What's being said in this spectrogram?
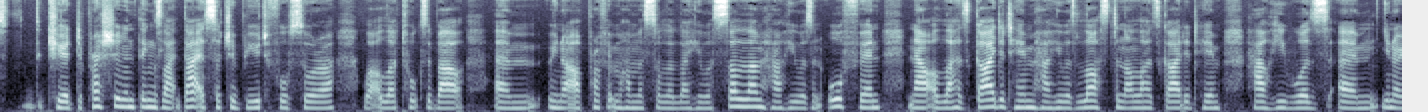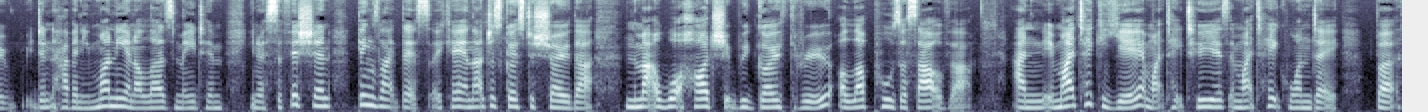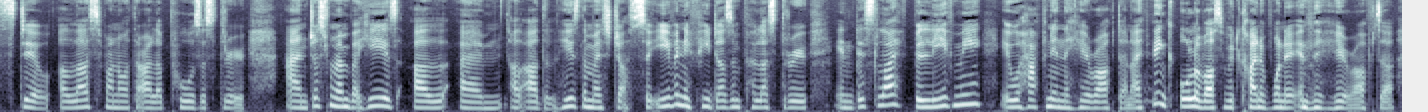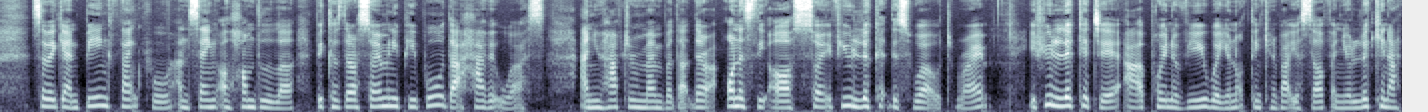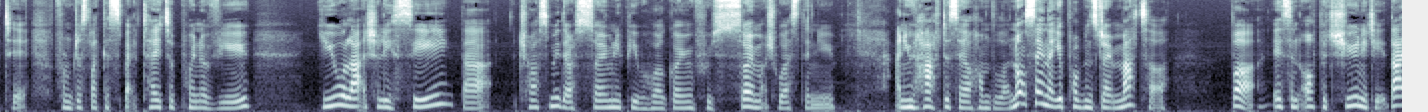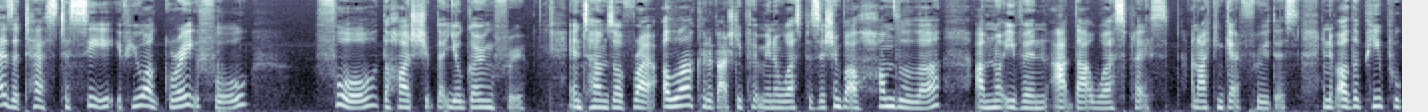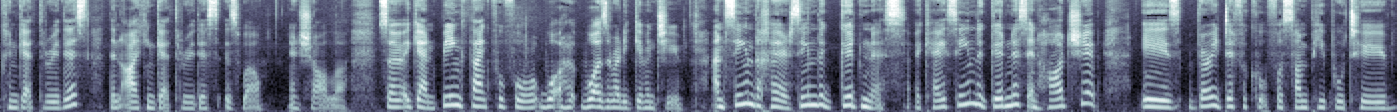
cured depression and things like that. It's such a beautiful surah where Allah talks about um, you know, our Prophet Muhammad sallallahu wasallam, how he was an orphan. Now Allah has guided him, how he was lost and Allah has guided him, how he was um, you know, didn't have any money and Allah has made him, you know, sufficient. Things like this okay? And that just goes to show that no matter what hardship we go through, Allah pulls us out of that. And it might take a year, it might take two years, it might take one day, but still Allah subhanahu wa ta'ala pulls us through. And just remember he is al um al adl. He is the most just. So even if he doesn't pull us through in this life, believe me, it will happen in the hereafter. And I think all of us would kind of want it in the hereafter. So again, being thankful and saying alhamdulillah because there are so many people that have it worse. And you have to remember that there honestly are so if you look at this world, right? If you look at it at a point of view where you're not thinking about yourself and you're looking at it from just like a spectator point of view, you will actually see that, trust me, there are so many people who are going through so much worse than you. And you have to say Alhamdulillah. Not saying that your problems don't matter, but it's an opportunity. That is a test to see if you are grateful for the hardship that you're going through. In terms of, right, Allah could have actually put me in a worse position, but Alhamdulillah, I'm not even at that worst place and I can get through this. And if other people can get through this, then I can get through this as well, inshallah. So again, being thankful for what what is already given to you. And seeing the khair, seeing the goodness, okay? Seeing the goodness in hardship is very difficult for some people to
